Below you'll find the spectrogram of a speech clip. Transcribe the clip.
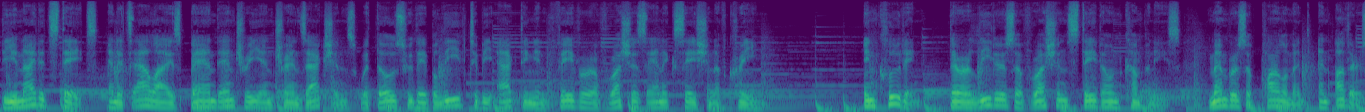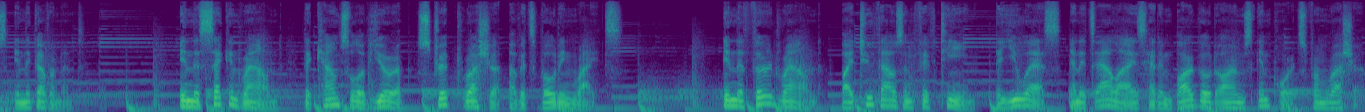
the United States and its allies banned entry and transactions with those who they believed to be acting in favor of Russia's annexation of Crimea. Including, there are leaders of Russian state-owned companies, members of parliament and others in the government. In the second round, the Council of Europe stripped Russia of its voting rights. In the third round, by 2015, the US and its allies had embargoed arms imports from Russia.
